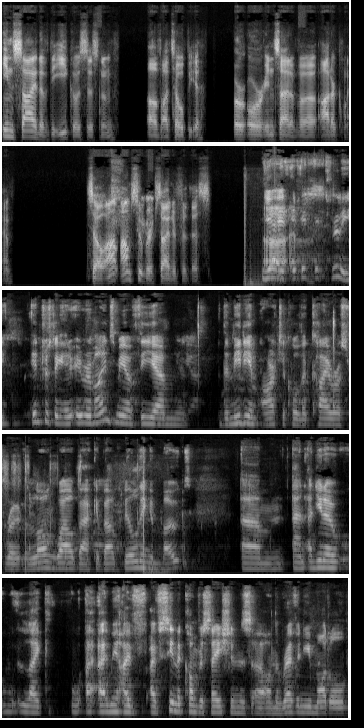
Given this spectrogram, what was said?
inside of the ecosystem of Ottopia or or inside of a uh, OtterClam so i'm, I'm super excited for this. Yeah uh, it, it, it's really interesting. It, it reminds me of the um the medium article that kairos wrote a long while back about building a moat. Um, and and you know like I, I, mean I've I've seen the conversations uh, on the revenue model.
